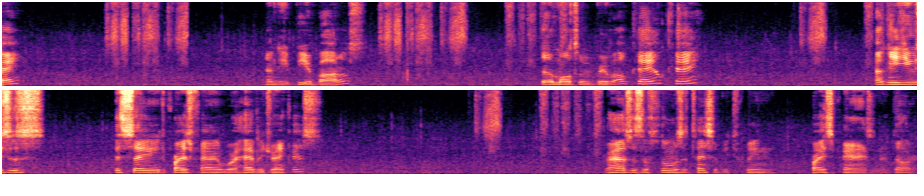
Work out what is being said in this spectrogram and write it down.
Okay. I need beer bottles. The multiple beer Okay, okay. I can use this. Let's say the Price family were heavy drinkers. Perhaps this influenced the tension between Price parents and their daughter.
